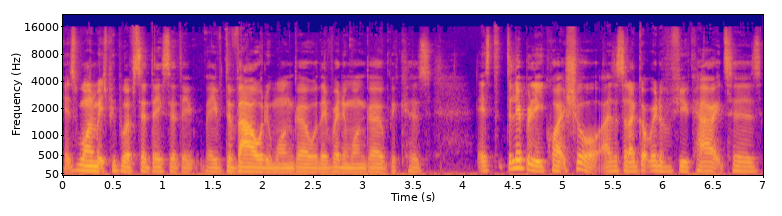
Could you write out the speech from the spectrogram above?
it's one which people have said they said they, they've devoured in one go or they've read in one go because it's deliberately quite short. As I said I got rid of a few characters.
